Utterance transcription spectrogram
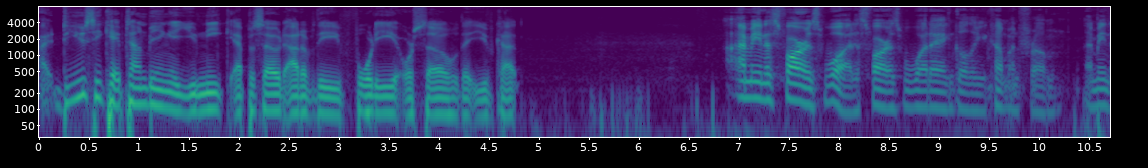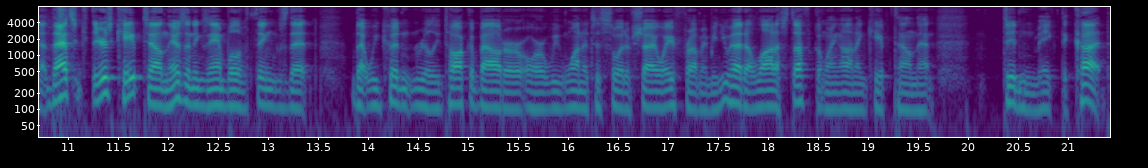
I, do you see Cape Town being a unique episode out of the 40 or so that you've cut? I mean, as far as what? As far as what angle are you coming from? I mean, that's there's Cape Town. There's an example of things that that we couldn't really talk about or or we wanted to sort of shy away from. I mean, you had a lot of stuff going on in Cape Town that didn't make the cut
